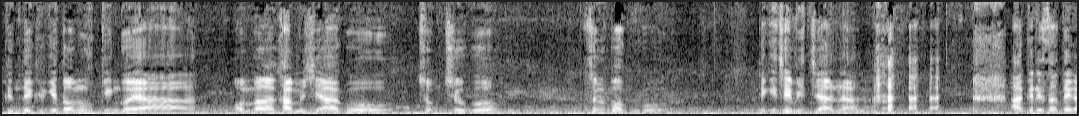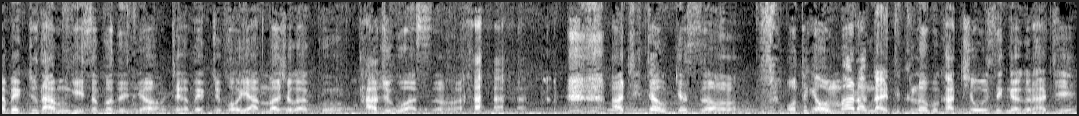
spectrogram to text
근데 그게 너무 웃긴 거야. 엄마가 감시하고 춤추고 술 먹고 되게 재밌지 않아? 아 그래서 내가 맥주 남은 게 있었거든요 제가 맥주 거의 안 마셔갖고 다 주고 왔어 아 진짜 웃겼어 어떻게 엄마랑 나이트클럽을 같이 올 생각을 하지?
